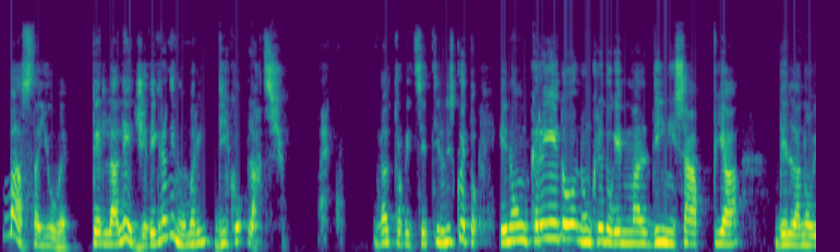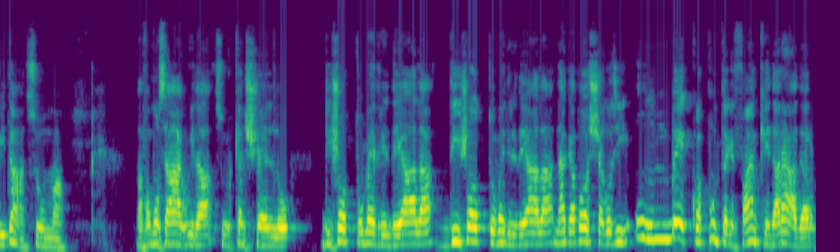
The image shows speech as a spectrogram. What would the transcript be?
Basta Juve. Per la legge dei grandi numeri dico Lazio. Ecco, un altro pezzettino di scudetto e non credo, non credo che Maldini sappia della novità, insomma, la famosa aquila sul cancello 18 metri di ala, 18 metri di ala, una caposcia così, un becco appunto che fa anche da radar,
